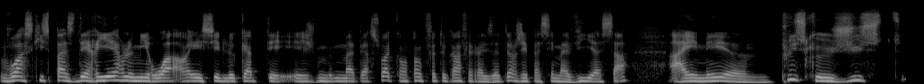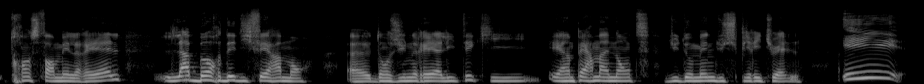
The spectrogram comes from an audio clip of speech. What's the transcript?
voir ce qui se passe derrière le miroir et essayer de le capter. Et je m'aperçois qu'en tant que photographe et réalisateur, j'ai passé ma vie à ça, à aimer euh, plus que juste transformer le réel, l'aborder différemment euh, dans une réalité qui est impermanente du domaine du spirituel. Et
